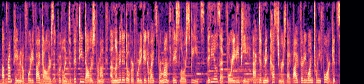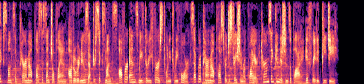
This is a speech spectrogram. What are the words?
Upfront payment of $45 equivalent to $15 per month. Unlimited over 40 gigabytes per month. Face lower speeds. Videos at 480p. Active Mint customers by 531.24 get six months of Paramount Plus Essential Plan. Auto renews after six months. Offer ends May 31st, 2024. Separate Paramount Plus registration required. Terms and conditions apply if rated PG.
